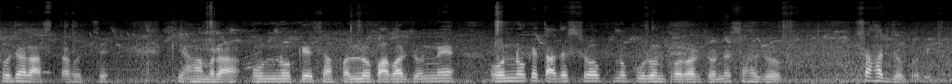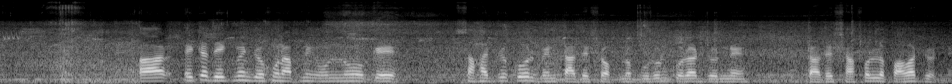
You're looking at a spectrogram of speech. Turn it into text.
সোজা রাস্তা হচ্ছে কি আমরা অন্যকে সাফল্য পাওয়ার জন্যে, অন্যকে তাদের স্বপ্ন পূরণ করার জন্য সাহায্য সাহায্য করি। আর এটা দেখবেন যখন আপনি অন্যকে সাহায্য করবেন তাদের স্বপ্ন পূরণ করার জন্যে, তাদের সাফল্য পাওয়ার জন্যে।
